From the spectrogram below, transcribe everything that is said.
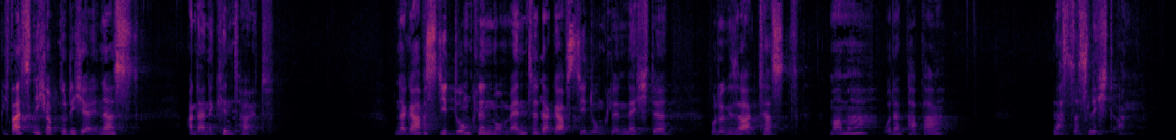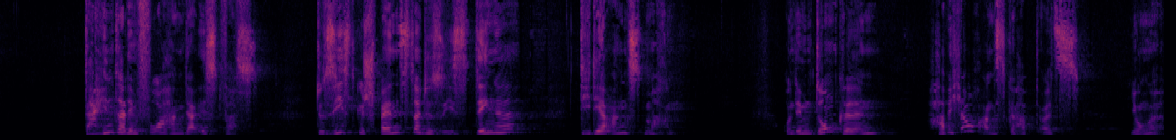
Ich weiß nicht, ob du dich erinnerst an deine Kindheit. Und da gab es die dunklen Momente, da gab es die dunklen Nächte, wo du gesagt hast, Mama oder Papa, lass das Licht an. Dahinter dem Vorhang, da ist was. Du siehst Gespenster, du siehst Dinge, die dir Angst machen. Und im Dunkeln habe ich auch Angst gehabt als Junge.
